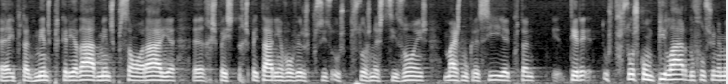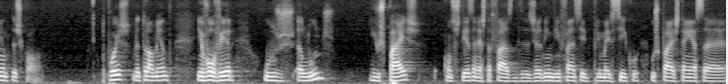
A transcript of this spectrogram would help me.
Eh, e, portanto, menos precariedade, menos pressão horária, eh, respeitar e envolver os professores nas decisões, mais democracia e, portanto, ter os professores como pilar do funcionamento da escola. Depois, naturalmente, envolver os alunos e os pais, com certeza, nesta fase de jardim de infância e de primeiro ciclo, os pais têm essa,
